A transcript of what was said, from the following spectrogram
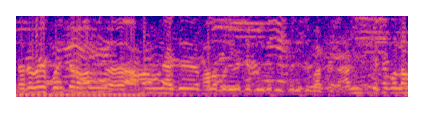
তাতে করে পরীক্ষার হল আমার মনে হয় যে ভালো পরিবেশে পরীক্ষা দিতে পেরেছে বাচ্চারা। আমি জিজ্ঞাসা করলাম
